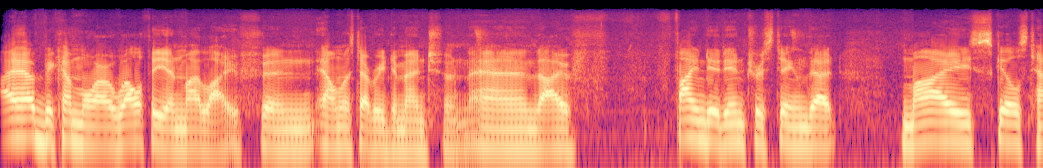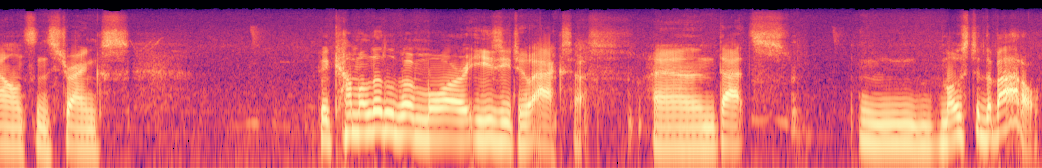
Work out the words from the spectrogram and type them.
I have become more wealthy in my life in almost every dimension and I find it interesting that my skills, talents and strengths become a little bit more easy to access and that's mm, most of the battle.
